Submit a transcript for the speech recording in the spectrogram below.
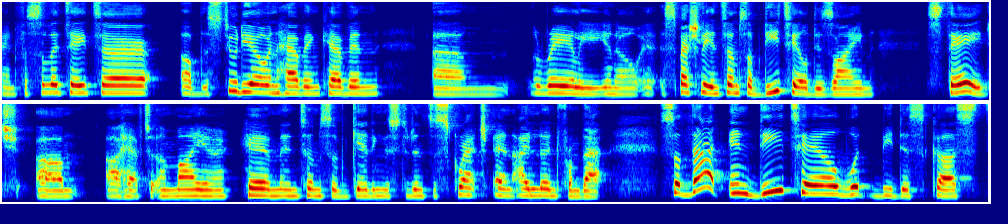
and facilitator of the studio and having Kevin um, really, you know, especially in terms of detail design stage. Um, I have to admire him in terms of getting the students to scratch, and I learned from that. So that in detail would be discussed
